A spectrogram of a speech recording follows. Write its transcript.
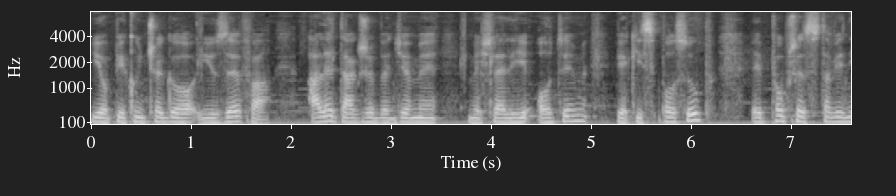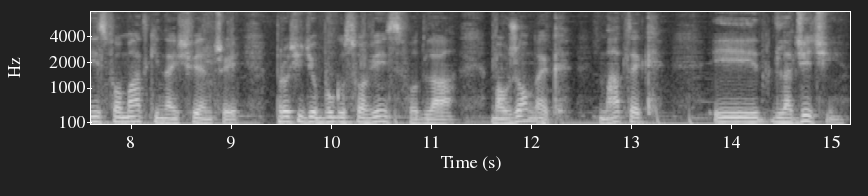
i opiekuńczego Józefa, ale także będziemy myśleli o tym, w jaki sposób e, poprzez stawiennictwo Matki Najświętszej prosić o błogosławieństwo dla małżonek, matek i dla dzieci.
